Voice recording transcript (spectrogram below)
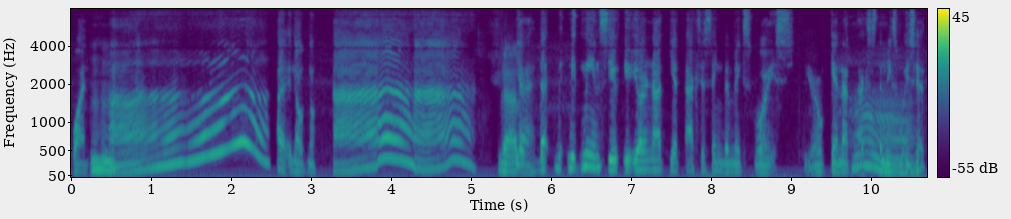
one. Mhm. Ah, ah, no, no. Ah, Got yeah. That it means you you- you're not yet accessing the mixed voice. You cannot access the mixed voice Ah. yet.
